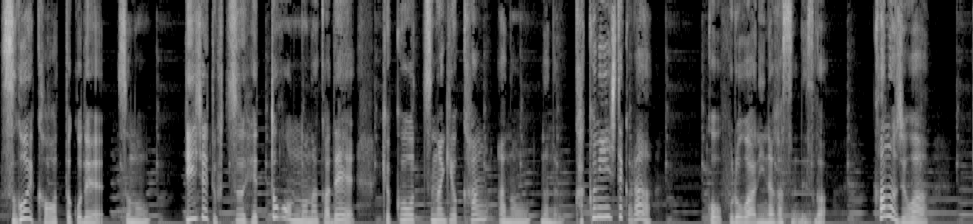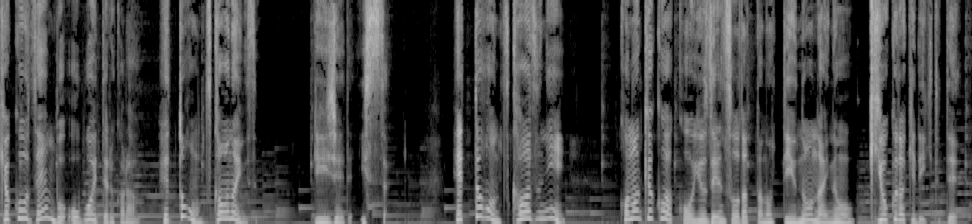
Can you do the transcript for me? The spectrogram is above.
すごい変わった子でその DJ って普通ヘッドホンの中で曲をつなぎをかんあのなんだろう確認してからこうフロアに流すんですが彼女は曲を全部覚えてるからヘッドホン使わないんですよ。DJ で一切。ヘッドホン使わずにこの曲はこういう前奏だったなっていう脳内の記憶だけで生きてて。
